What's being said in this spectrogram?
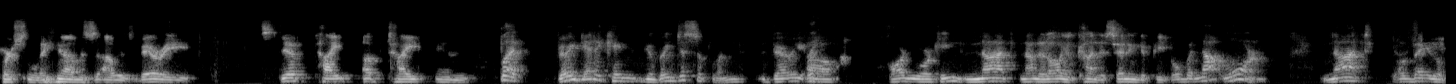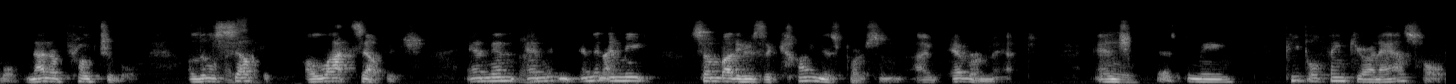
personally. I was I was very stiff, tight, uptight, and but very dedicated, very disciplined, very right. uh, hardworking. Not not at all you know, condescending to people, but not warm, not gotcha. available, not approachable, a little selfish, a lot selfish, and then uh-huh. and then and then I meet somebody who's the kindest person I've ever met. And mm. she says to me, People think you're an asshole.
